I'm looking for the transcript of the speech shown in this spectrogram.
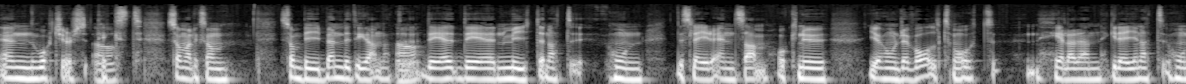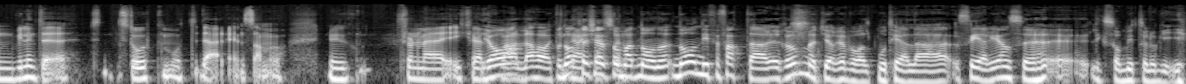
en Watchers Ja. text som har liksom, som Bibeln lite grann. Att Ja. det, är- det är myten att hon, The Slayer ensam och nu gör hon revolt mot hela den grejen att hon vill inte stå upp mot där ensam. Och nu från och med ikväll Ja, alla ha på något sätt känns det som att någon, någon i författarrummet gör revolt mot hela seriens eh, liksom mytologi.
